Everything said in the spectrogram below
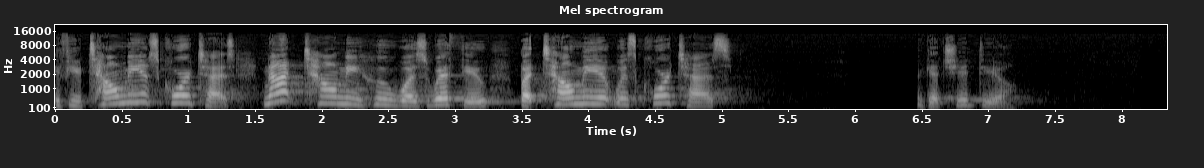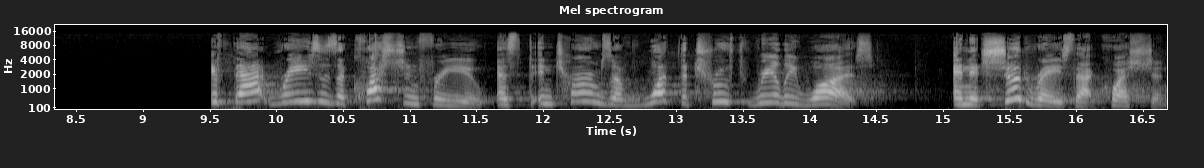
If you tell me it's Cortez, not tell me who was with you, but tell me it was Cortez, I'll get you a deal if that raises a question for you as in terms of what the truth really was, And it should raise that question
